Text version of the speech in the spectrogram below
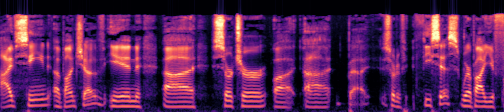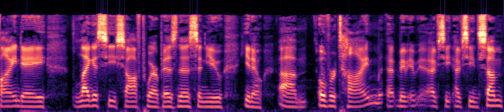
I've seen a bunch of in uh, searcher uh, uh, sort of thesis, whereby you find a legacy software business and you you know um, over time uh, maybe I've seen I've seen some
